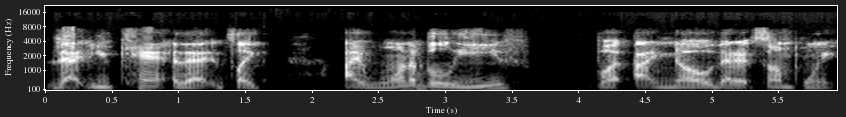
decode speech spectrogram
that you can't. That it's like I want to believe, but I know that at some point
